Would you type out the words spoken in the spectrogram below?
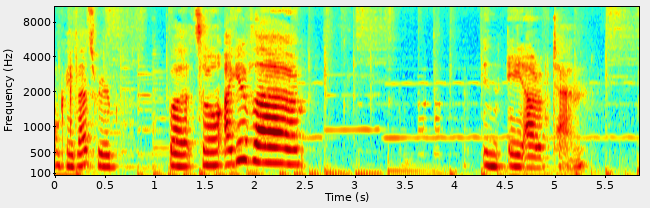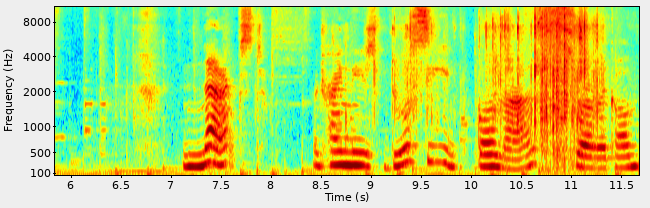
Okay, that's weird. But so I give that an 8 out of 10. Next, we're trying these Dulce Gomas, whatever they're called.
